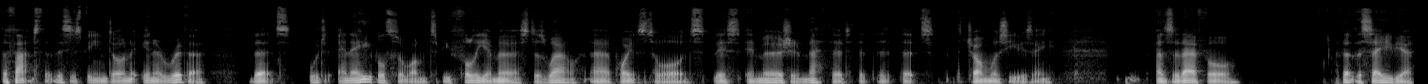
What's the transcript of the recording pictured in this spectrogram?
The fact that this is being done in a river that would enable someone to be fully immersed as well uh, points towards this immersion method that, that, that John was using. And so, therefore, that the Saviour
